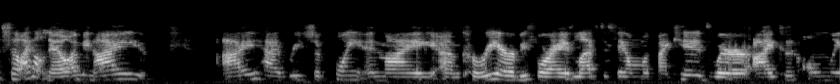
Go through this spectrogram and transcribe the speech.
so I don't know. I mean, I I had reached a point in my um, career before I had left to stay home with my kids where I could only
